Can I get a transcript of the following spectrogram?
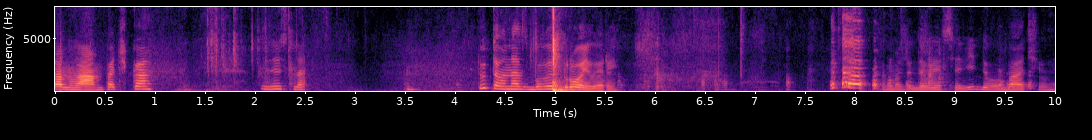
Там лампочка. Звісно. Тут у нас були бройлери. Може дивився відео, бачили.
